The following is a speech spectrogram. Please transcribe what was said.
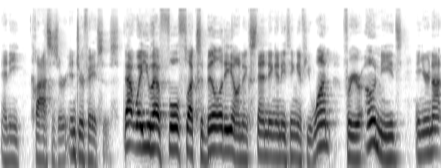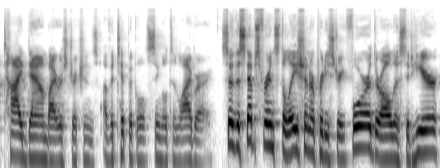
any classes or interfaces. That way you have full flexibility on extending anything if you want for your own needs, and you're not tied down by restrictions of a typical singleton library. So the steps for installation are pretty straightforward. They're all listed here.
